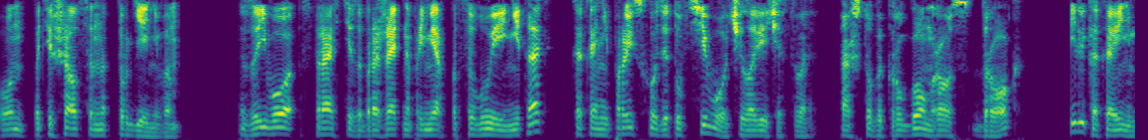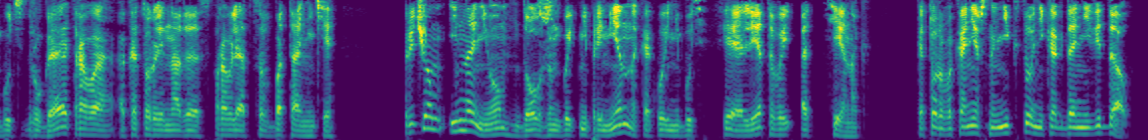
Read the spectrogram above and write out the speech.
он потешался над Тургеневым. За его страсть изображать, например, поцелуи не так, как они происходят у всего человечества, а чтобы кругом рос дрог или какая-нибудь другая трава, о которой надо справляться в ботанике. Причем и на нем должен быть непременно какой-нибудь фиолетовый оттенок, которого, конечно, никто никогда не видал,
